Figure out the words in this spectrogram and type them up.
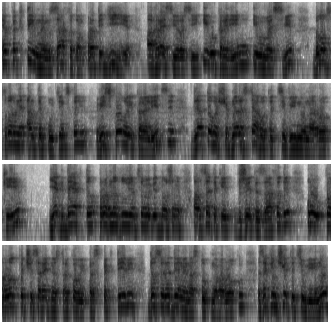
ефективним заходом протидії агресії Росії і в Україні, і увесь світ було б створено антипутінської військової коаліції для того, щоб не розтягувати цю війну на роки, як дехто прогнозує в цьому відношенні, а все-таки вжити заходи у коротко чи середньостроковій перспективі до середини наступного року, закінчити цю війну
